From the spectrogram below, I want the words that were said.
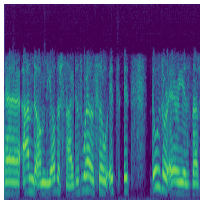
uh, and on the other side as well. So it's, it's, those are areas that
